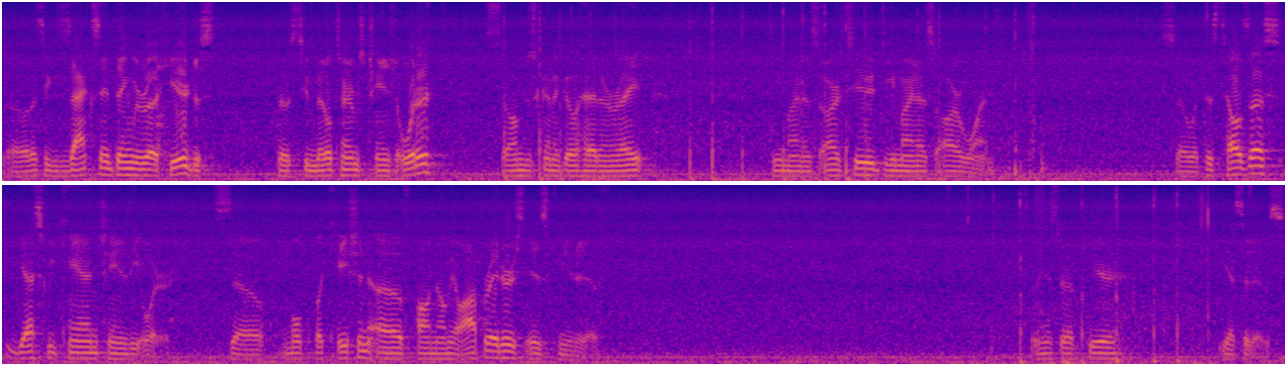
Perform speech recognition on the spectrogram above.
So that's the exact same thing we wrote here, just those two middle terms changed order. So I'm just going to go ahead and write d minus r2, d minus r1. So what this tells us, yes, we can change the order. So multiplication of polynomial operators is commutative. So the answer up here, yes it is.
